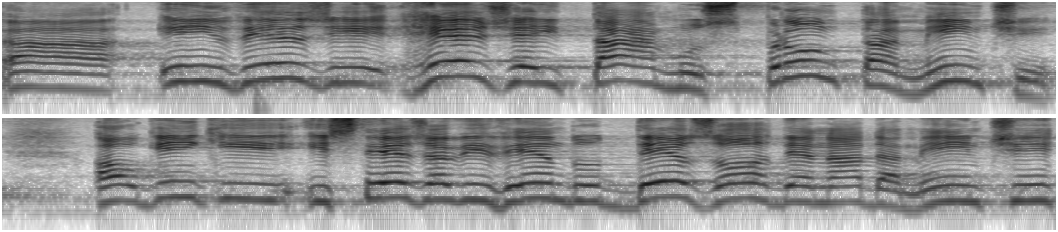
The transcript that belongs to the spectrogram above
ah, em vez de rejeitarmos prontamente alguém que esteja vivendo desordenadamente,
